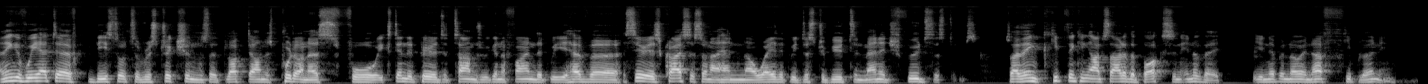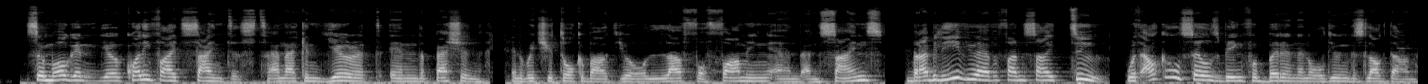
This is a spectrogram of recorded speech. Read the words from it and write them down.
I think if we had to have these sorts of restrictions that lockdown has put on us for extended periods of times, we're going to find that we have a serious crisis on our hand in our way that we distribute and manage food systems. So I think keep thinking outside of the box and innovate. You never know enough. Keep learning. So, Morgan, you're a qualified scientist, and I can hear it in the passion in which you talk about your love for farming and, and science. But I believe you have a fun side too. With alcohol sales being forbidden and all during this lockdown,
